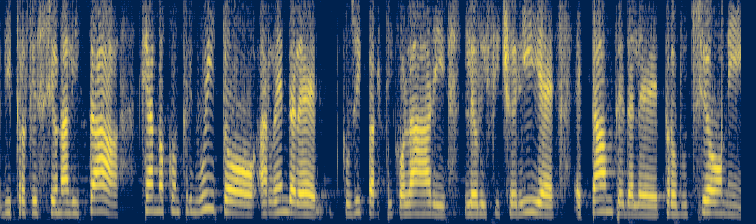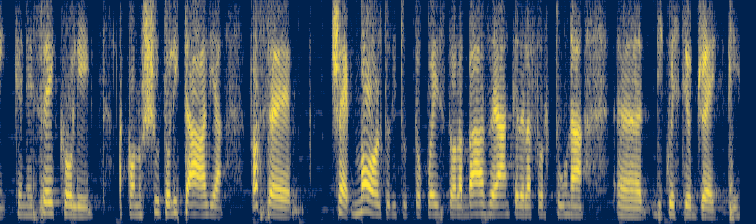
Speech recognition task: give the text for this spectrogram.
di professionalità che hanno contribuito a rendere così particolari le orificerie e tante delle produzioni che nei secoli ha conosciuto l'Italia, forse c'è molto di tutto questo alla base anche della fortuna eh, di questi oggetti.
